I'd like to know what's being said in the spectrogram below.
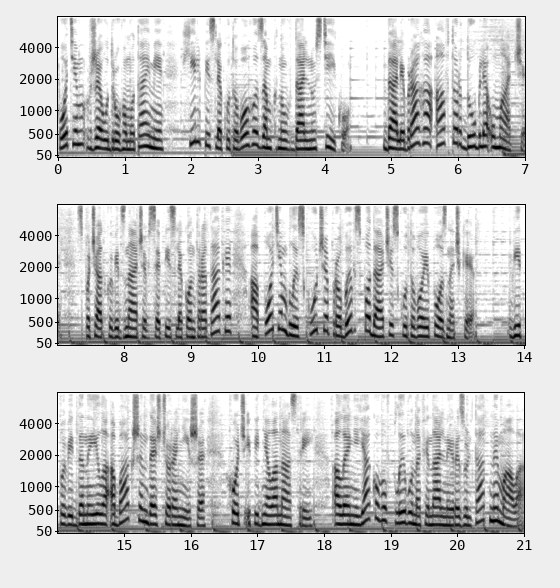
Потім, вже у другому таймі, Хіль після кутового замкнув дальну стійку. Далі Брага автор дубля у матчі. Спочатку відзначився після контратаки, а потім блискуче пробив з подачі з кутової позначки. Відповідь Даниїла Абакшин дещо раніше, хоч і підняла настрій, але ніякого впливу на фінальний результат не мала.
